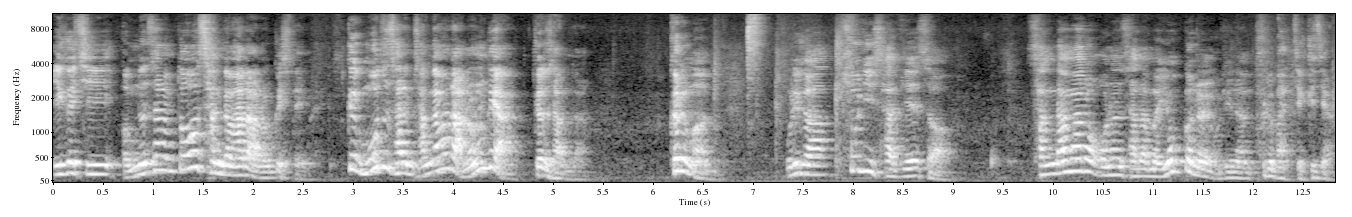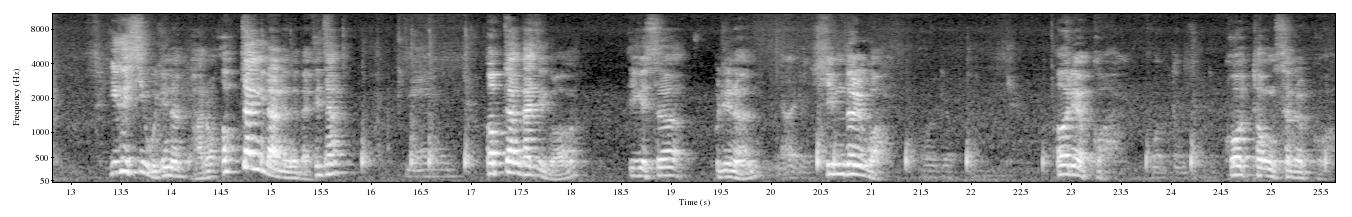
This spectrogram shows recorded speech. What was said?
이것이 없는 사람도 상담하러 안 올 것이다 그 모든 사람이 상담하러 안 오는 거야 그런 사람들 그러면 우리가 수리사기에서 상담하러 오는 사람의 요건을 우리는 풀어봤지 그죠? 이것이 우리는 바로 업장이라는 거다 그죠? 네, 업장 가지고 여기서 우리는 힘들고 어렵고 고통스럽고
